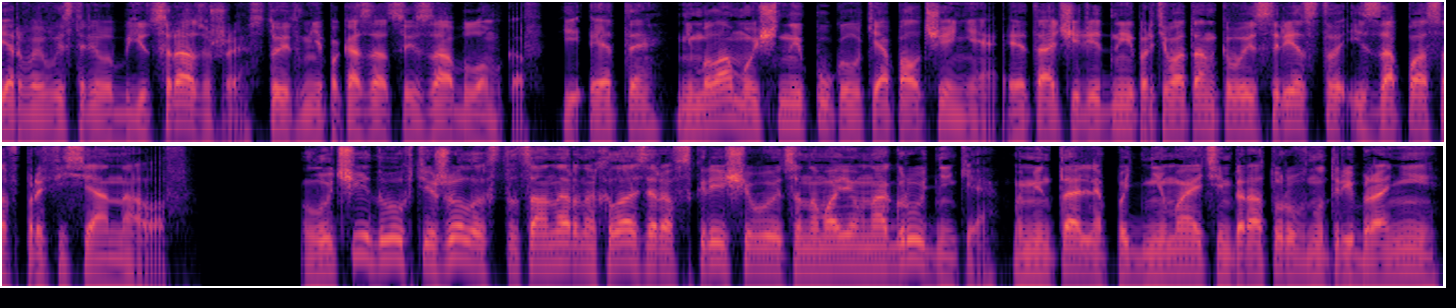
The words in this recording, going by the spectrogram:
Первые выстрелы бьют сразу же, стоит мне показаться из-за обломков. И это не маломощные пуколки ополчения, это очередные противотанковые средства из запасов профессионалов. Лучи двух тяжелых стационарных лазеров скрещиваются на моем нагруднике, моментально поднимая температуру внутри брони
